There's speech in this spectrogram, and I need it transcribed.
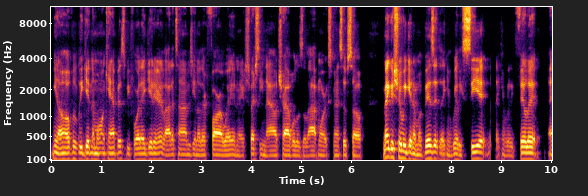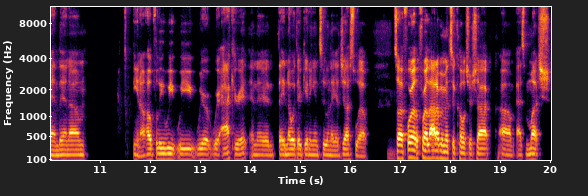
you know hopefully getting them on campus before they get here. A lot of times you know they're far away and especially now travel is a lot more expensive. So making sure we get them a visit they can really see it they can really feel it. And then um you know hopefully we we we're we're accurate and then they know what they're getting into and they adjust well. Mm-hmm. so for for a lot of them it's a culture shock um, as much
